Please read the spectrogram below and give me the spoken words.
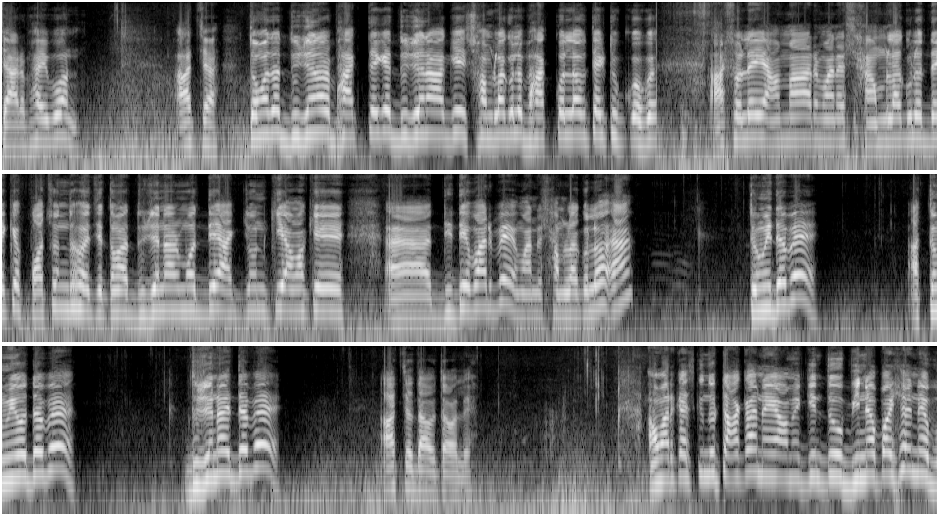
চার ভাই বোন? আচ্ছা তোমাদের দুজনের ভাগ থেকে দুজনের আগে সামলাগুলো ভাগ করলেও তো একটু আসলে আমার মানে সামলাগুলো দেখে পছন্দ হয়েছে। তোমার দুজনের মধ্যে একজন কি আমাকে দিতে পারবে? মানে সামলাগুলো হ্যাঁ? তুমি দেবে? আর তুমিও দেবে? দুজনাই দেবে? আচ্ছা দাও তাহলে। আমার কাছে কিন্তু টাকা নেই, আমি কিন্তু বিনা পয়সায় নেব।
